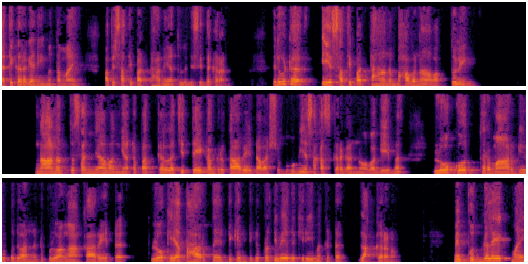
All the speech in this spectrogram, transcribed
ඇති කර ගැනීම තමයි අපි සතිපට්ඨානය ඇතුළතදී සිද්ධ කරන්නේ. එතකොට ඒ සතිපට්ඨාන භාවනාවක් තුළින් නානත්ත් සංඥාවන් යටපත් කරලා චිත්ත ඒකාග්‍රතාවයට අවශ්‍ය භූමිය සකස් කරගන්නවා වගේම ලෝකෝත්තර මාර්ගය උපදවන්නට පුළුවන් ආකාරයට ලෝකේ යථාර්ථය ටිකෙන් ටික ප්‍රතිවේද කිරීමකට ලක් කරනවා. මේ පුද්ගලයෙක්මයි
